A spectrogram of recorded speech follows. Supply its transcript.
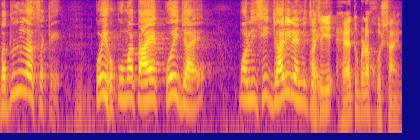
बदल ना सके। कोई हुकूमत आए कोई जाए पॉलिसी जारी रहनी अच्छा, चाहिए। अच्छा ये है तो बड़ा खुश आइंद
